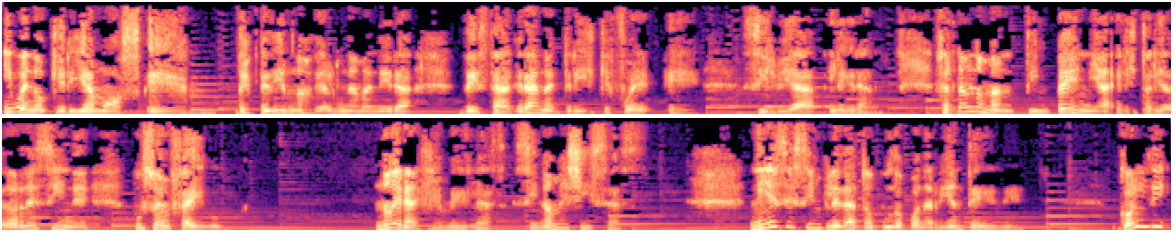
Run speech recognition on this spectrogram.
Y bueno, queríamos eh, despedirnos de alguna manera de esa gran actriz que fue eh, Silvia Legrand. Fernando Martín Peña, el historiador de cine, puso en Facebook, no eran gemelas, sino mellizas. Ni ese simple dato pudo poner bien TN. Goldie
